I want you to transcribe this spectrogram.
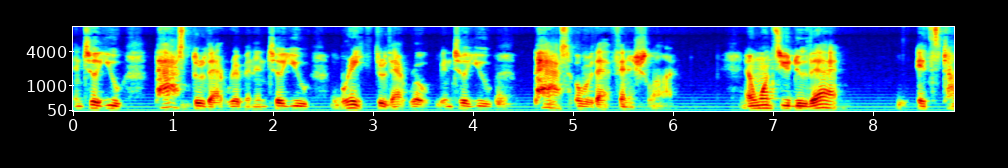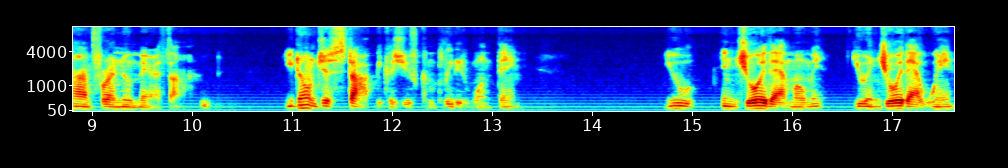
until you pass through that ribbon, until you break through that rope, until you pass over that finish line. And once you do that, it's time for a new marathon. You don't just stop because you've completed one thing. You enjoy that moment. You enjoy that win.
